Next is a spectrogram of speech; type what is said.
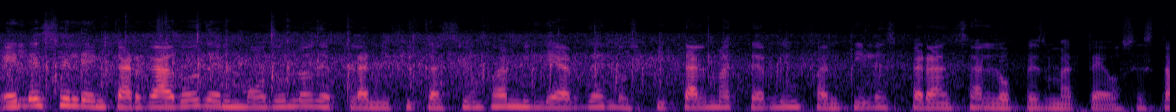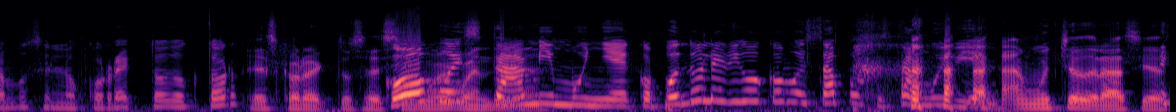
él es el encargado del módulo de planificación familiar del Hospital Materno Infantil Esperanza López Mateos. ¿Estamos en lo correcto, doctor? Es correcto, Ceci. ¿Cómo está mi muñeco? Pues no le digo cómo está porque está muy bien. Muchas gracias.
